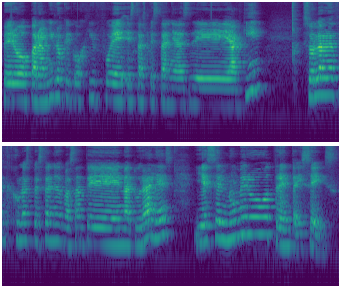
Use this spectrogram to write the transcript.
pero para mí lo que cogí fue estas pestañas de aquí. Son la verdad que unas pestañas bastante naturales y es el número 36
